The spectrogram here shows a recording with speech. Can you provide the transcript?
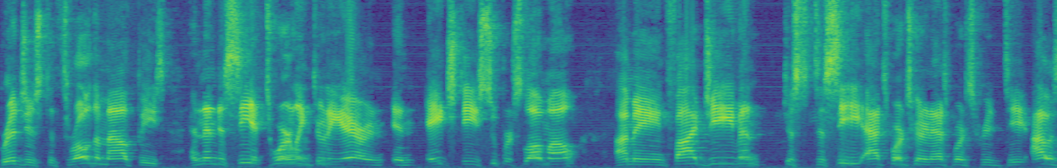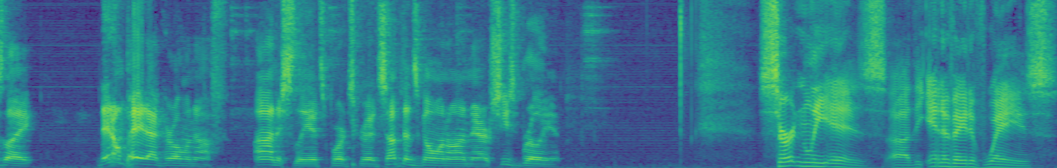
Bridges to throw the mouthpiece and then to see it twirling through the air in, in HD super slow mo. I mean, 5G even, just to see at Sports Grid and at Sports Grid T. I was like, they don't pay that girl enough. Honestly, at Sports Grid, something's going on there. She's brilliant. Certainly is. Uh, the innovative ways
